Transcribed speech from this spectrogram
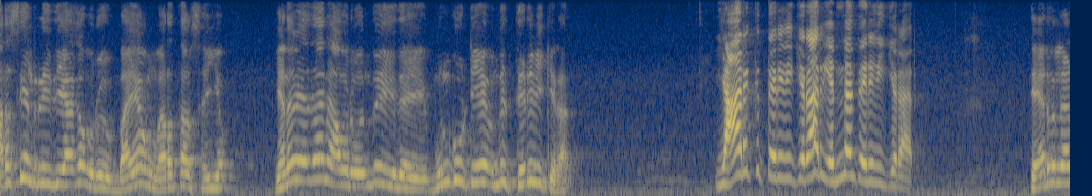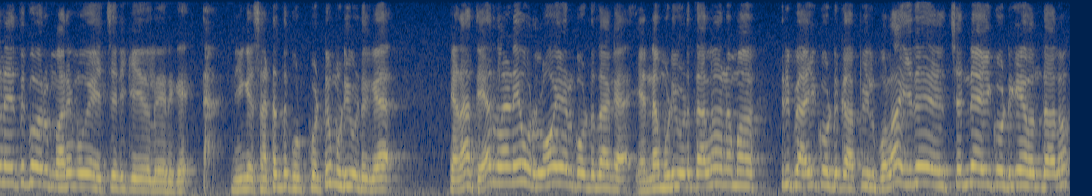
அரசியல் ரீதியாக ஒரு பயம் வரத்தான் செய்யும். எனவே தான் அவர் வந்து இதை முன்கூட்டியே வந்து தெரிவிக்கிறார். யாருக்கு தெரிவிக்கிறார்? என்ன தெரிவிக்கிறார்? தேர்தல் ஆணையத்துக்கு ஒரு மறைமுக எச்சரிக்கை இதுல இருக்கு. நீங்க சட்டத்துக்கு உட்பட்டு முடிவெடுங்க. ஏன்னா தேர்தல் ஒரு லோயர் கோர்ட்டு தாங்க. என்ன முடிவெடுத்தாலும் நம்ம திருப்பி ஹைகோர்ட்டுக்கு அப்பீல் போகலாம் இதே சென்னை ஹைகோர்ட்டுக்கே வந்தாலும்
